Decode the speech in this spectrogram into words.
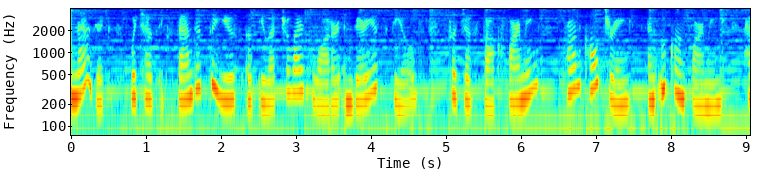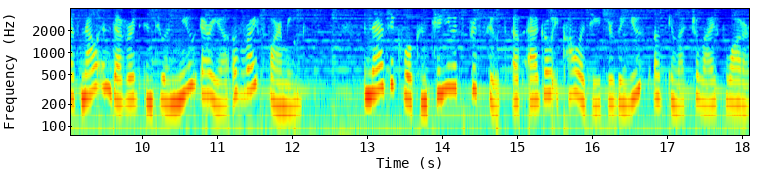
Enagic, which has expanded the use of electrolyzed water in various fields such as stock farming, prawn culturing, and ukon farming, has now endeavored into a new area of rice farming. Enagic will continue its pursuit of agroecology through the use of electrolyzed water.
